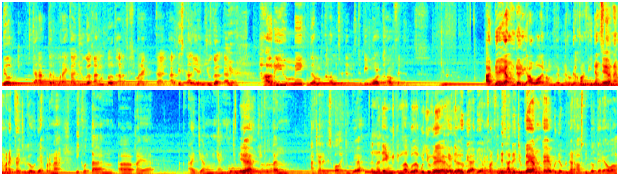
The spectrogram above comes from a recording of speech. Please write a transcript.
build karakter mereka juga kan, build artis mereka, artis kalian juga kan. Iya. How do you make them confident to be more confident? ada yang dari awal emang benar-benar udah confidence Iya. karena mereka juga udah pernah ikutan uh, kayak ajang nyanyi juga Iya. ikutan acara di sekolah juga Dan ada yang bikin lagu-lagu juga ya, Iya, udah. jadi udah ada yang confidence, ada juga yang kayak bener-bener harus dibuild dari awal.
